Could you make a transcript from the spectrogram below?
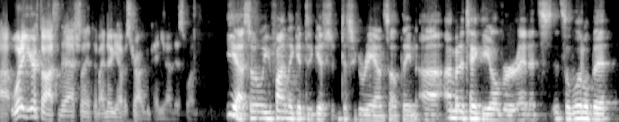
Uh, what are your thoughts on the national anthem? I know you have a strong opinion on this one. Yeah, so we finally get to disagree on something. Uh, I'm going to take the over, and it's it's a little bit.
